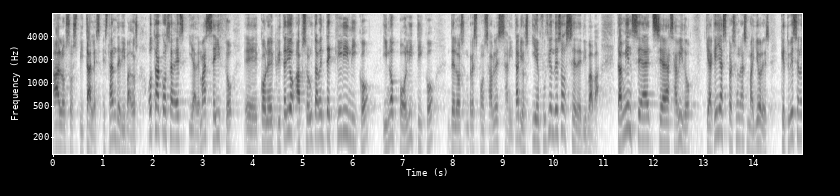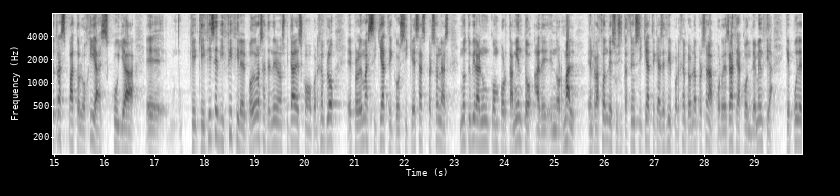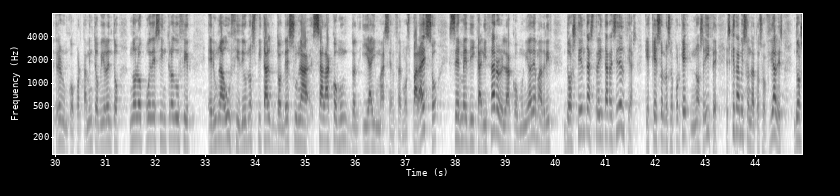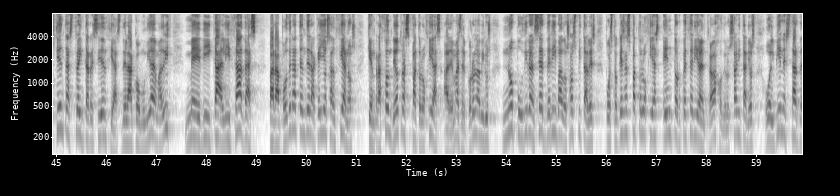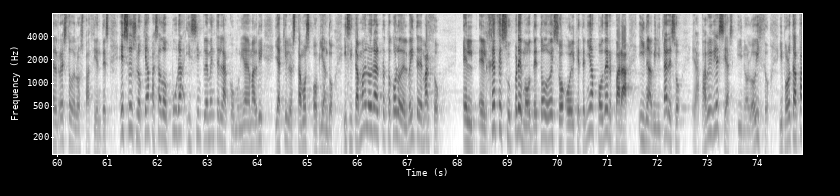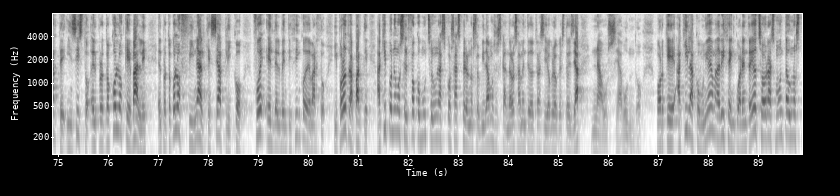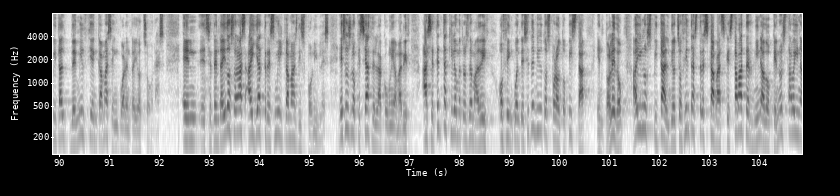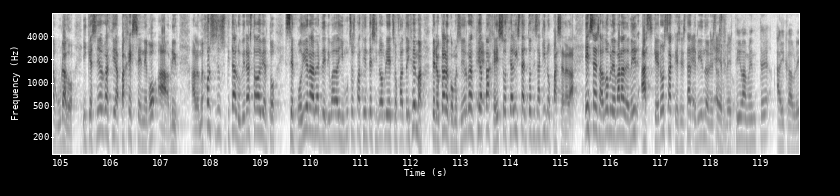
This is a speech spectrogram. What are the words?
a los hospitales, están derivados. Otra cosa es, y además se hizo eh, con el criterio absolutamente clínico, y no político de los responsables sanitarios. Y en función de eso se derivaba. También se ha, sabido que aquellas personas mayores que tuviesen otras patologías cuya... Eh, que, hiciese difícil el poderlos atender en hospitales, como por ejemplo eh, problemas psiquiátricos y que esas personas no tuvieran un comportamiento normal en razón de su situación psiquiátrica, es decir, por ejemplo, una persona, por desgracia, con demencia, que puede tener un comportamiento violento, no lo puedes introducir en una UCI de un hospital donde es una sala común y hay más enfermos. Para eso se medicalizaron en la Comunidad de Madrid 230 residencias, que es que eso no sé por qué no se dice, es que también son datos oficiales, 230 residencias de la Comunidad de Madrid medicalizadas para poder atender a aquellos ancianos que en razón de otras patologías, además del coronavirus, no pudieran ser derivados a hospitales, puesto que esas patologías entorpecerían el trabajo de los sanitarios o el bienestar del resto de los pacientes. Eso es lo que ha pasado pura y simplemente en la Comunidad de Madrid y aquí lo estamos obviando. Y si tan malo era el protocolo del 20 de marzo, el, jefe supremo de todo eso, o el que tenía poder para inhabilitar eso, era Pablo Iglesias, y no lo hizo. Y por otra parte, insisto, el protocolo que vale, el protocolo final que se aplicó, fue el del 25 de marzo. Y por otra parte, aquí ponemos el foco mucho en unas cosas, pero nos olvidamos escandalosamente de otras, y yo creo que esto es ya nauseabundo. Porque aquí la Comunidad de Madrid en 48 horas monta un hospital de 1.100 camas en 48 horas. En 72 horas hay ya 3.000 camas disponibles. Eso es lo que se hace en la Comunidad de Madrid. A 70 kilómetros de Madrid o 57 minutos por autopista, en Toledo, hay un hospital de 803 camas que estaba terminado, que no estaba inaugurado y que el señor García Paje se negó a abrir. A lo mejor si ese hospital hubiera estado abierto, se podrían haber derivado allí muchos pacientes y no habría hecho falta IFEMA. Pero claro, como el señor García eh. Paje es socialista, entonces aquí no pasa nada. Esa es la doble vara de medir asquerosa que se está teniendo en este Efectivamente, hay que abrir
